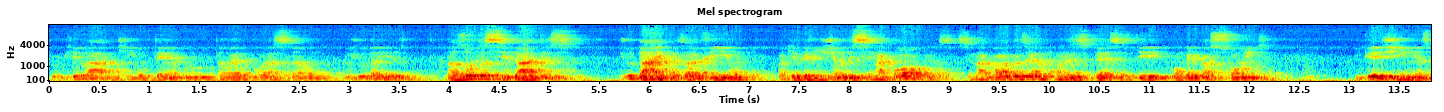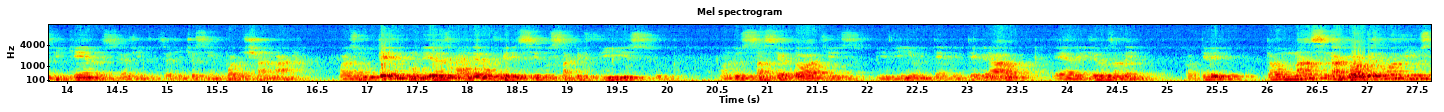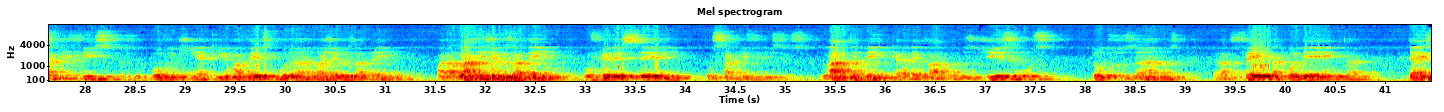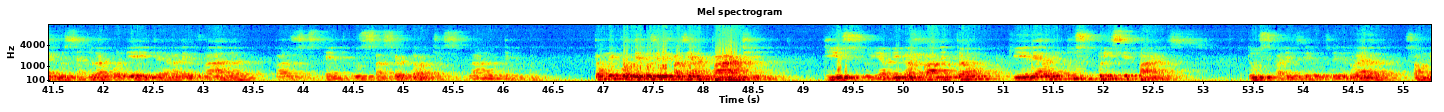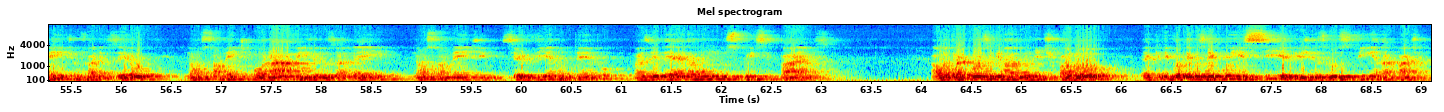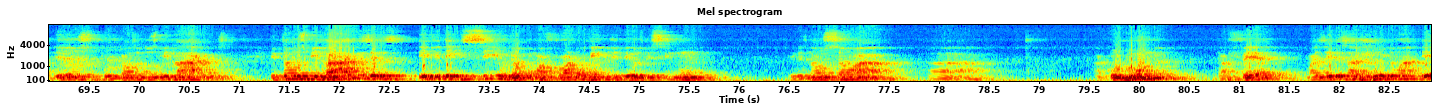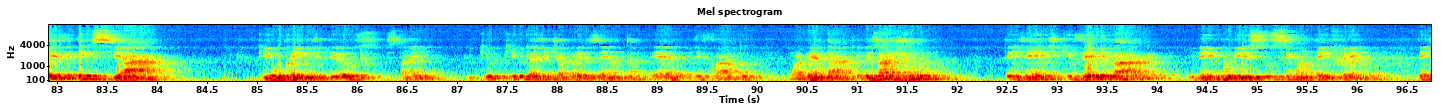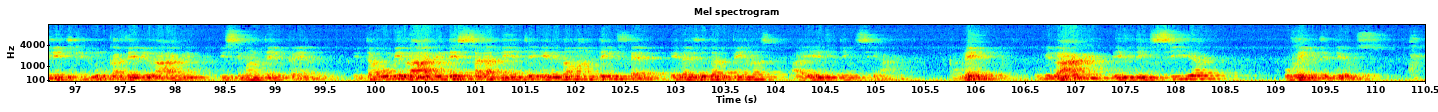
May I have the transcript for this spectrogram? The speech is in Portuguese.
porque lá tinha o templo, então era o coração do judaísmo. Nas outras cidades judaicas haviam aquilo que a gente chama de sinagogas. Sinagogas eram umas espécies de congregações, igrejinhas pequenas, se a gente, se a gente assim pode chamar. Mas o templo mesmo, onde era oferecido o sacrifício, onde os sacerdotes viviam em tempo integral, era em Jerusalém. Ok? Então, nas sinagogas não havia sacrifícios. O povo tinha que ir uma vez por ano a Jerusalém, para lá em Jerusalém oferecerem os sacrifícios. Lá também era levado os dízimos, todos os anos, era feita a colheita, 10% da colheita era levada para o sustento dos sacerdotes, lá no templo. Então Nicodemos ele fazia parte disso, e a Bíblia fala então que ele era um dos principais dos fariseus. Ele não era somente um fariseu, não somente morava em Jerusalém, não somente servia no templo, mas ele era um dos principais. A outra coisa que a gente falou é que Nicodemos reconhecia que Jesus vinha da parte de Deus por causa dos milagres. Então os milagres eles evidenciam de alguma forma o reino de Deus nesse mundo. Eles não são a, a, a coluna da fé, mas eles ajudam a evidenciar que o reino de Deus está aí e que aquilo que a gente apresenta é de fato uma verdade. Eles ajudam. Tem gente que vê milagre e nem por isso se mantém crendo. Tem gente que nunca vê milagre e se mantém crendo. Então, o milagre necessariamente ele não mantém fé, ele ajuda apenas a evidenciar. Amém? O milagre evidencia o reino de Deus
